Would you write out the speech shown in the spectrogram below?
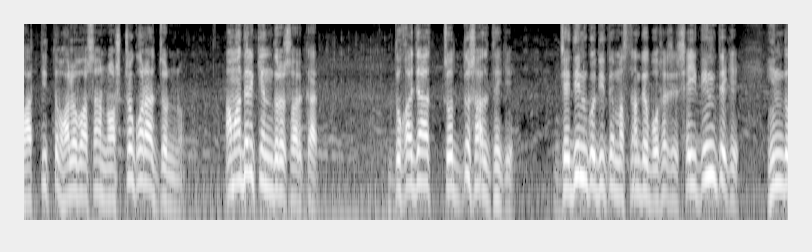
ভ্রাতৃত্ব ভালোবাসা নষ্ট করার জন্য আমাদের কেন্দ্র সরকার দু হাজার চোদ্দ সাল থেকে যেদিন গদিতে মসনাদে বসেছে, সেই দিন থেকে হিন্দু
